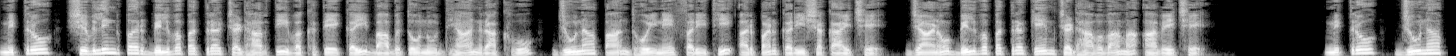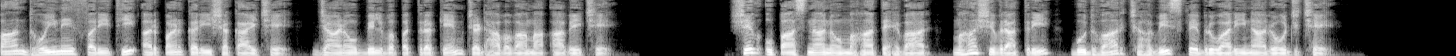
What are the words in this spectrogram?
મિત્રો, શિવલિંગ પર બિલ્વપત્ર ચઢાવતી વખતે કઈ બાબતોનું ધ્યાન રાખવું, જૂના પાન ધોઈને ફરીથી અર્પણ કરી શકાય છે? જાણો બિલ્વપત્ર કેમ ચઢાવવામાં આવે છે? મિત્રો, જૂના પાન ધોઈને ફરીથી અર્પણ કરી શકાય છે. જાણો બિલ્વપત્ર કેમ ચઢાવવામાં આવે છે? શિવ ઉપાસનાનો મહાતહેવાર મહાશિવરાત્રિ, બુધવાર છવ્વીસ ફેબ્રુઆરીના રોજ છે.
